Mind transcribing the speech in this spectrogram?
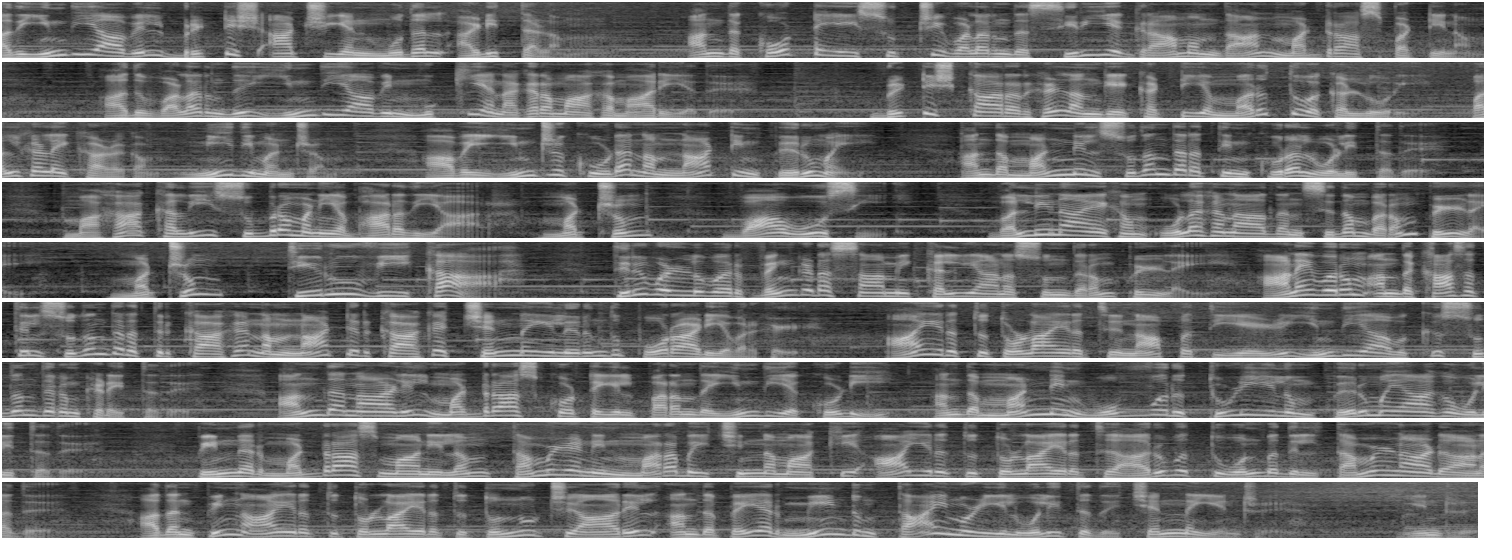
அது இந்தியாவில் பிரிட்டிஷ் ஆட்சியின் முதல் அடித்தளம். அந்த கோட்டையை சுற்றி வளர்ந்த சிறிய கிராமம்தான் மட்ராஸ் பட்டினம். அது வளர்ந்து இந்தியாவின் முக்கிய நகரமாக மாறியது. பிரிட்டிஷ்காரர்கள் அங்கே கட்டிய மருத்துவக் கல்லூரி பல்கலைக்கழகம் நீதிமன்றம் அவை இன்று கூட நம் நாட்டின் பெருமை. அந்த மண்ணில் சுதந்திரத்தின் குரல் ஒலித்தது. மகாகலி சுப்பிரமணிய பாரதியார் மற்றும் வ ஊசி வள்ளிநாயகம் உலகநாதன் சிதம்பரம் பிள்ளை மற்றும் திருவிகா திருவள்ளுவர் வெங்கடசாமி கல்யாண சுந்தரம் பிள்ளை. அனைவரும் அந்த காசத்தில் சுதந்திரத்திற்காக நம் நாட்டிற்காக சென்னையிலிருந்து போராடியவர்கள். ஆயிரத்து தொள்ளாயிரத்து நாற்பத்தி ஏழு இந்தியாவுக்கு சுதந்திரம் கிடைத்தது. அந்த நாளில் மட்ராஸ் கோட்டையில் பறந்த இந்திய கொடி அந்த மண்ணின் ஒவ்வொரு துளியிலும் பெருமையாக ஒலித்தது. பின்னர் மட்ராஸ் மாநிலம் தமிழனின் மரபை சின்னமாக்கி ஆயிரத்து தொள்ளாயிரத்து அறுபத்து ஒன்பதில் தமிழ்நாடு ஆனது. அதன் பின் ஆயிரத்து தொள்ளாயிரத்து தொன்னூற்றி ஆறில் அந்த பெயர் மீண்டும் தாய்மொழியில் ஒலித்தது சென்னை என்று. இன்று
